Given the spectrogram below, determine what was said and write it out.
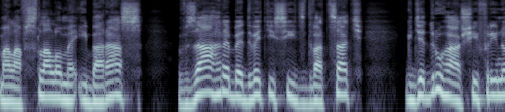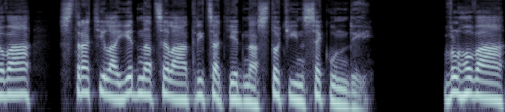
mala v slalome iba raz, v záhrebe 2020, kde druhá Šifrinová stratila 1,31 sekundy. Vlhová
